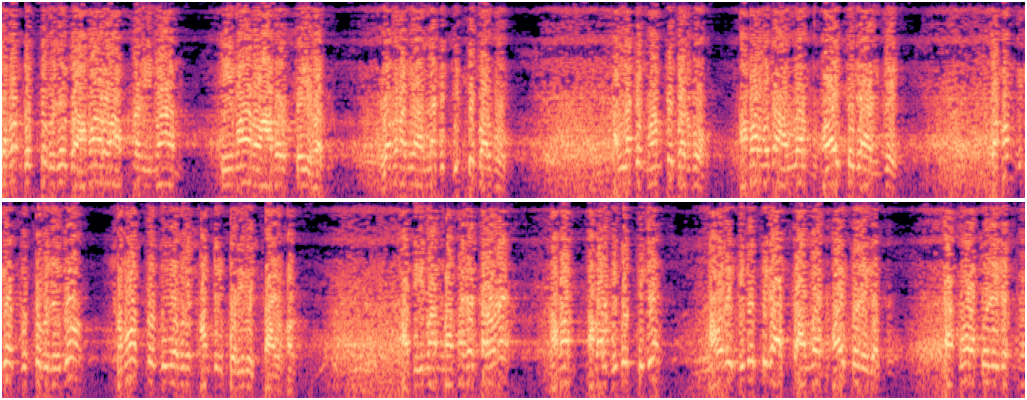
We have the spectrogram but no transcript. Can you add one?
যখন দেখতে বোঝে যে আমার ও আপনার ইমান ইমান ও আমল সেই হবে। যখন আমি আল্লাহকে চিনতে পারব, আল্লাহকে মানতে পারব, আমার মধ্যে আল্লাহর ভয় চলে আসবে, তখন জিজ্ঞাসা করতে বোঝে যে সমস্ত দুনিয়া বলে শান্তির পরিবেশ তাই হবে। আর ইমান না থাকার কারণে আমার আমার ভিতর থেকে, আমাদের ভিতর থেকে আজকে আল্লাহ ভয় চলে গেছে তাকুয়া চলে গেছে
